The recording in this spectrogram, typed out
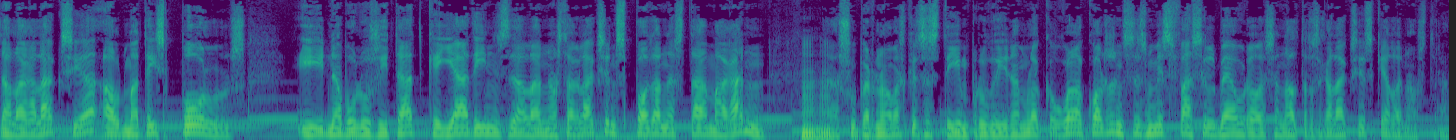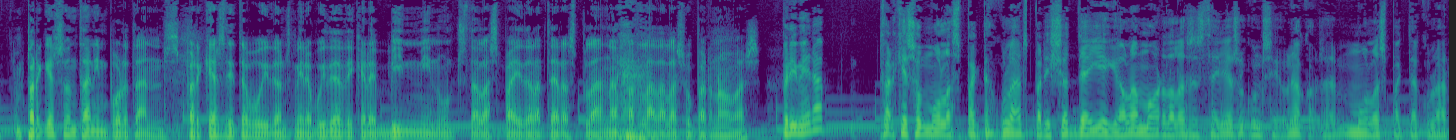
de la galàxia, el mateix pols i nebulositat que hi ha dins de la nostra galàxia ens poden estar amagant uh Mhm. -huh. supernoves que s'estiguin produint, amb la qual cosa ens és més fàcil veure-les en altres galàxies que a la nostra. Per què són tan importants? Per què has dit avui, doncs mira, avui dedicaré 20 minuts de l'espai de la Terra es plana a parlar de les supernoves? Primera, perquè són molt espectaculars, per això et deia jo la mort de les estrelles ho considero una cosa molt espectacular.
